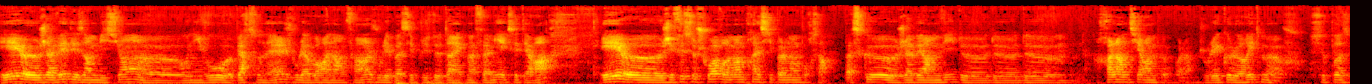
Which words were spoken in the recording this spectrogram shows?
Et euh, j'avais des ambitions euh, au niveau euh, personnel. Je voulais avoir un enfant, je voulais passer plus de temps avec ma famille, etc. Et j'ai fait ce choix vraiment principalement pour ça. Parce que j'avais envie de, de, de, ralentir un peu. Voilà. Je voulais que le rythme se pose.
